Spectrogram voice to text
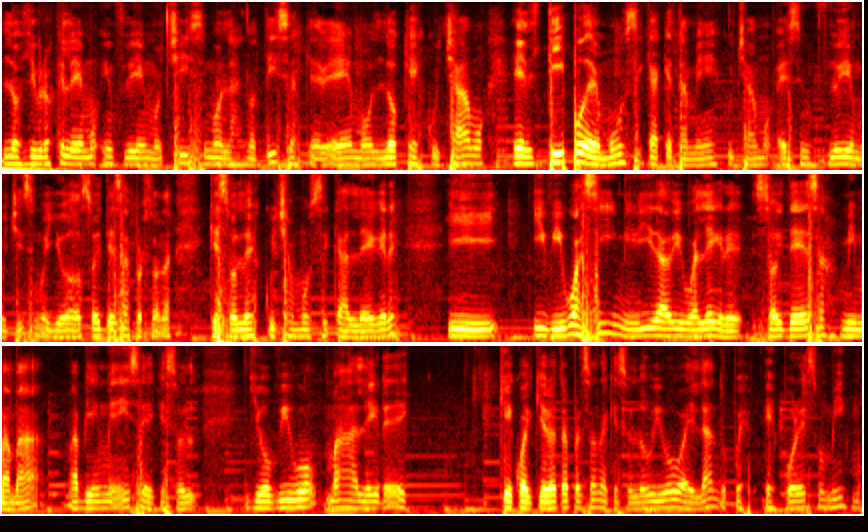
Los libros que leemos influyen muchísimo, las noticias que vemos, lo que escuchamos, el tipo de música que también escuchamos, eso influye muchísimo. Yo soy de esas personas que solo escuchan música alegre y y vivo así, mi vida vivo alegre. Soy de esas, mi mamá más bien me dice que soy, yo vivo más alegre que cualquier otra persona, que solo vivo bailando. Pues es por eso mismo,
